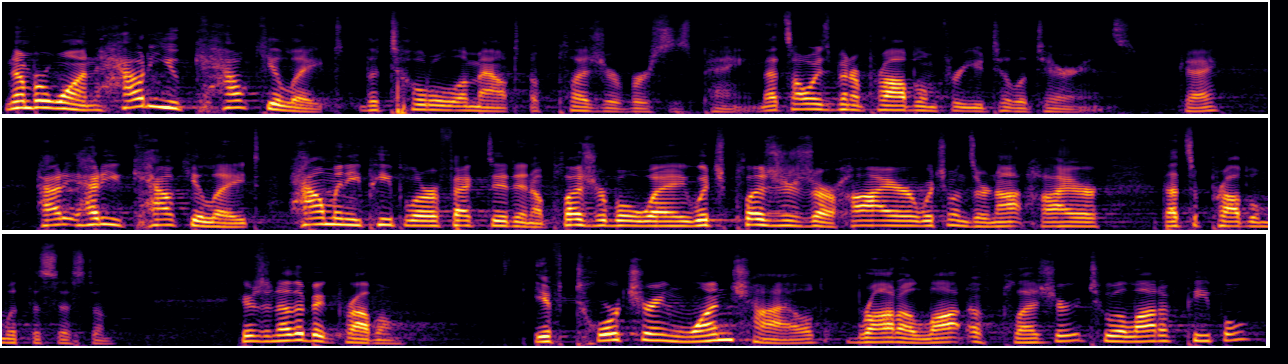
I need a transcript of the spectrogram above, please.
Number one, how do you calculate the total amount of pleasure versus pain? That's always been a problem for utilitarians, okay? How do, how do you calculate how many people are affected in a pleasurable way? Which pleasures are higher? Which ones are not higher? That's a problem with the system. Here's another big problem. If torturing one child brought a lot of pleasure to a lot of people,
